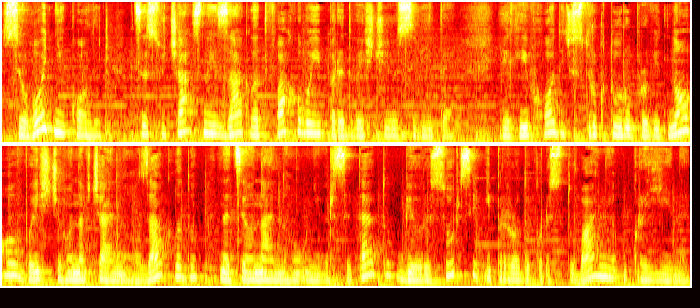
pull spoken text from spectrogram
Сьогодні коледж це сучасний заклад фахової передвищої освіти, який входить в структуру провідного вищого навчального закладу Національного університету біоресурсів і природокористування України.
